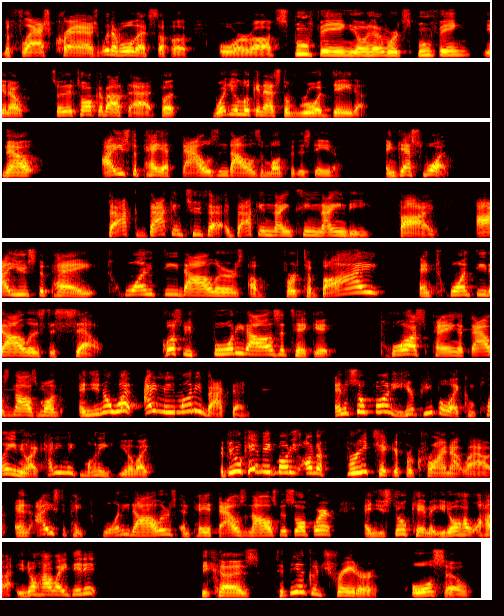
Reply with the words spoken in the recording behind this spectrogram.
the flash crash, whatever, all that stuff, uh, or uh, spoofing, you know, the word spoofing, you know. So they talk about that. But what you're looking at is the raw data. Now, I used to pay a thousand dollars a month for this data, and guess what? Back back in 2000, back in 1995, I used to pay twenty dollars for to buy and twenty dollars to sell. Cost me $40 a ticket plus paying $1,000 a month. And you know what? I made money back then. And it's so funny. You hear people like complaining, like, how do you make money? You know, like, if people can't make money on a free ticket for crying out loud, and I used to pay twenty dollars and pay a thousand dollars for software, and you still can't make. You know how, how you know how I did it? Because to be a good trader, also,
